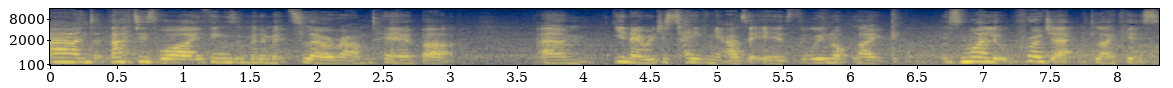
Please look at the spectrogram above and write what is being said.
and that is why things have been a bit slow around here but um, you know we're just taking it as it is. We're not like, it's my little project like it's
